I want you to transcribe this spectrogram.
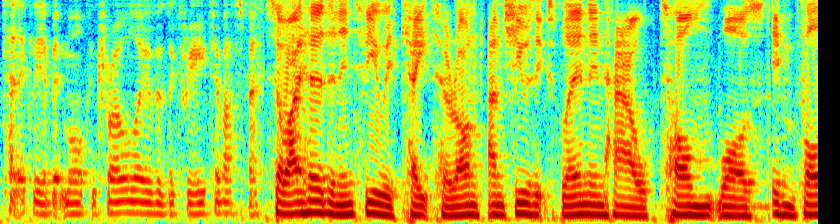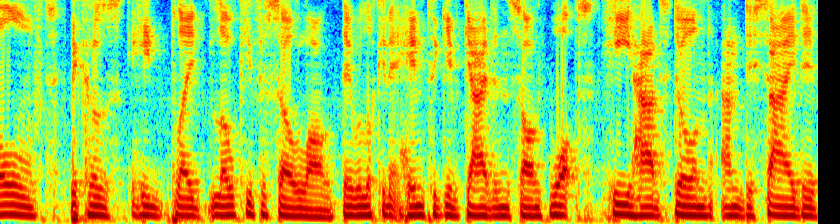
technically a bit more control over the creative aspect. So I heard an interview with Kate Herron, and she was explaining how Tom was involved because he'd played Loki for so long. They were looking at him to give guidance on what he had done and decided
